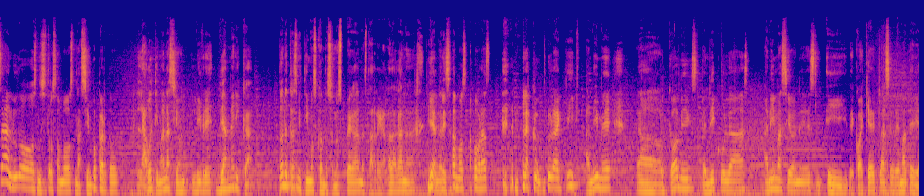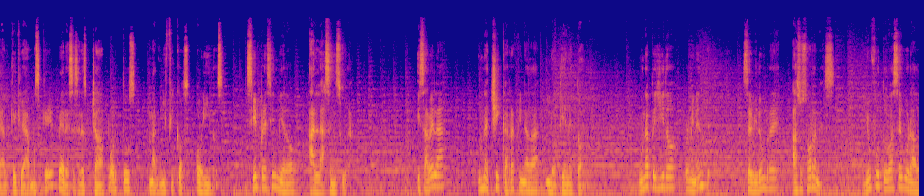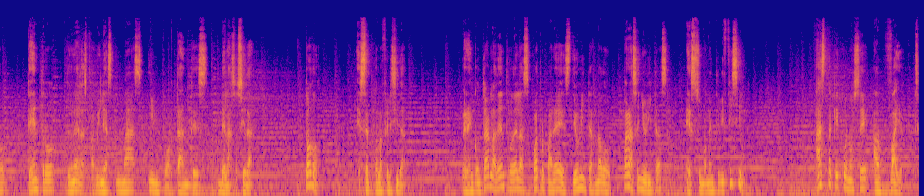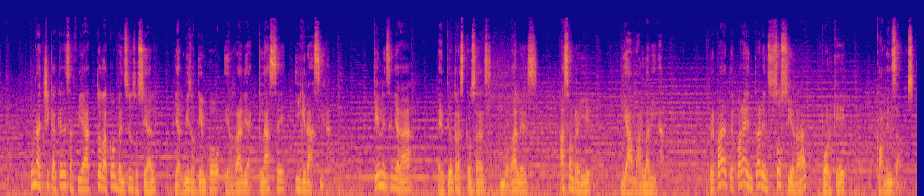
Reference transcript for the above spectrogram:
Saludos, nosotros somos Nación Poperto, la última nación libre de América, donde transmitimos cuando se nos pega nuestra regalada gana y analizamos obras de la cultura geek, anime, uh, cómics, películas, animaciones y de cualquier clase de material que creamos que merece ser escuchada por tus magníficos oídos, siempre sin miedo a la censura. Isabela, una chica refinada, lo tiene todo. Un apellido prominente, servidumbre a sus órdenes y un futuro asegurado dentro de una de las familias más importantes de la sociedad. Todo, excepto la felicidad. Pero encontrarla dentro de las cuatro paredes de un internado para señoritas es sumamente difícil. Hasta que conoce a Violet, una chica que desafía toda convención social y al mismo tiempo irradia clase y gracia, quien le enseñará, entre otras cosas, modales, a sonreír y a amar la vida. Prepárate para entrar en sociedad porque comenzamos.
